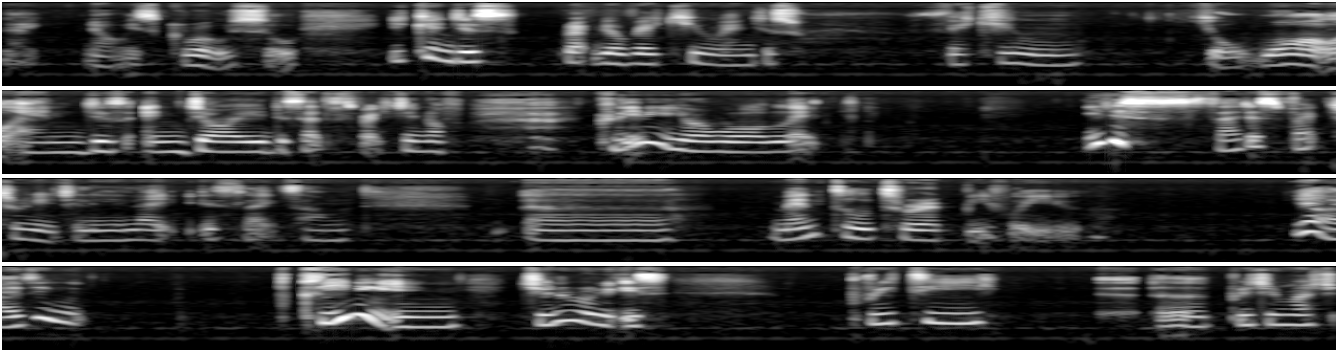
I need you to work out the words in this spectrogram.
like no it's gross. So you can just grab your vacuum and just vacuum your wall and just enjoy the satisfaction of cleaning your wall like it is satisfactory actually. Like it's like some uh, mental therapy for you. Yeah i think cleaning in general is pretty uh, pretty much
